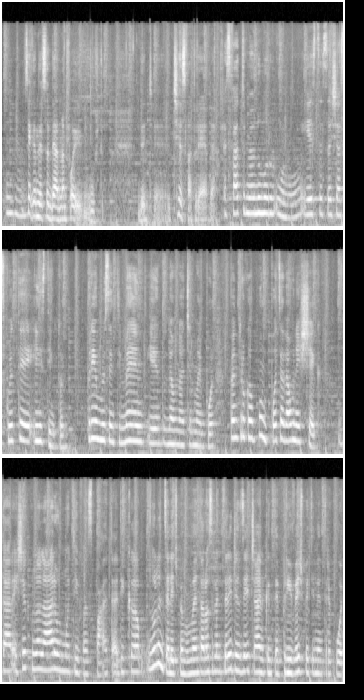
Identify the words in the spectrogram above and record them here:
uh-huh. se gândesc să dea înapoi, nu știu. Deci, ce sfaturi ai avea? Sfatul meu numărul unu este să-și asculte instinctul primul sentiment e întotdeauna cel mai bun. Pentru că, bun, poți avea un eșec, dar eșecul ăla are un motiv în spate, adică nu-l înțelegi pe moment, dar o să-l înțelegi în 10 ani când te privești pe tine în trecut.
